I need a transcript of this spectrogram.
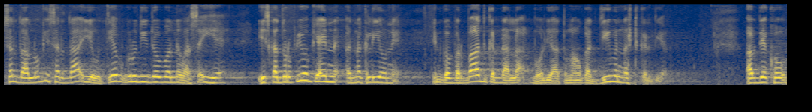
श्रद्धालुओं की श्रद्धा ये होती है। गुरु जी जो बोलने वह सही है। इसका दुरुपयोग किया इन नकलियों ने इनको बर्बाद कर डाला। बोली आत्माओं का जीवन नष्ट कर दिया। अब देखो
